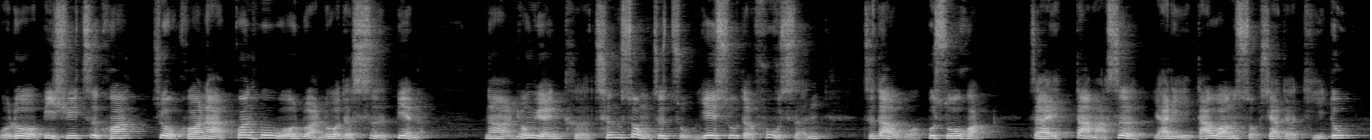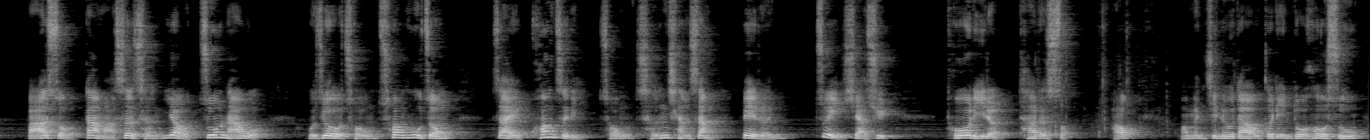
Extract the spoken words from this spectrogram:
我若必须自夸，就夸那关乎我软弱的事变了。那永远可称颂之主耶稣的父神，知道我不说谎。在大马色亚里达王手下的提督把守大马色城，要捉拿我，我就从窗户中，在筐子里，从城墙上被人坠下去，脱离了他的手。好，我们进入到哥林多后书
